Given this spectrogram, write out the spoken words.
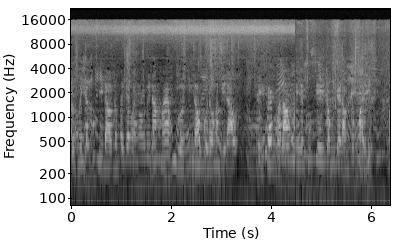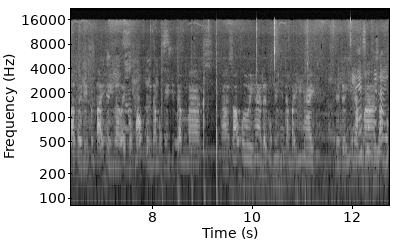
được người dân Củ Chi đào trong thời gian là 20 năm ha, vừa chiến đấu vừa đầu hàng địa đạo. Thì cái cách mà đào người dân Củ Chi trong giai đoạn chống Mỹ và thời điểm mình tái hiện là lấy cột mốc từ năm 1960 à, ha đến 1972. Thì từ những năm à, 60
